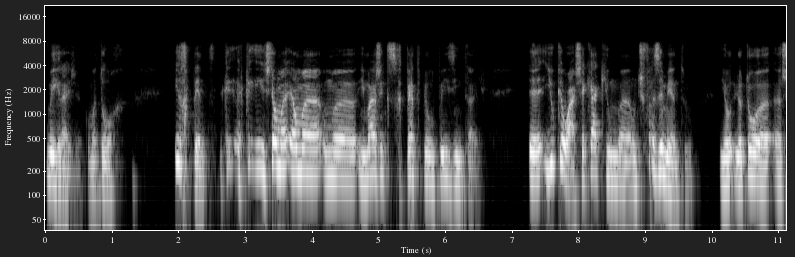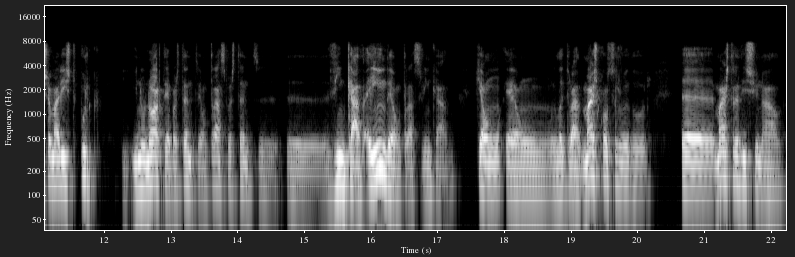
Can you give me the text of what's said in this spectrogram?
uma igreja, com uma torre. E de repente, isto é uma, é uma, uma imagem que se repete pelo país inteiro. Uh, e o que eu acho é que há aqui uma, um desfazamento, e eu, eu estou a, a, chamar isto porque, e no Norte é bastante, é um traço bastante uh, vincado, ainda é um traço vincado, que é um, é um eleitorado mais conservador, uh, mais tradicional,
